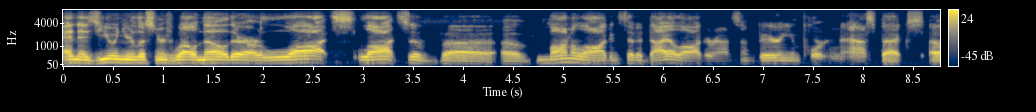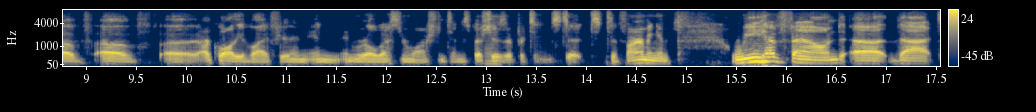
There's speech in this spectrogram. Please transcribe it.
and as you and your listeners well know, there are lots, lots of uh, of monologue instead of dialogue around some very important aspects of of uh, our quality of life here in, in, in rural Western Washington, especially mm-hmm. as it pertains to, to farming. And we have found uh, that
